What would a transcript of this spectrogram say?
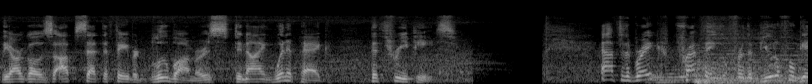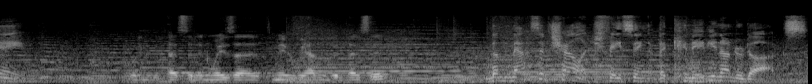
The Argos upset the favorite Blue Bombers, denying Winnipeg the three-peat. After the break, prepping for the beautiful game. We're going to be tested in ways that maybe we haven't been tested. The massive challenge facing the Canadian underdogs.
